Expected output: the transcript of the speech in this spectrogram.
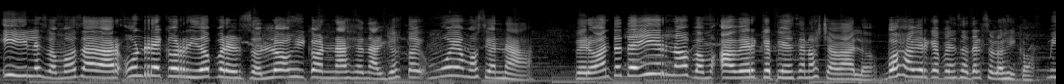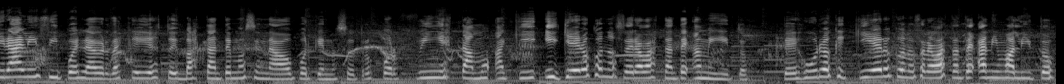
Y les vamos a dar un recorrido por el Zoológico Nacional. Yo estoy muy emocionada. Pero antes de irnos, vamos a ver qué piensan los chavalos. Vos, a ver qué piensas del zoológico. Mira, sí, pues la verdad es que yo estoy bastante emocionado porque nosotros por fin estamos aquí y quiero conocer a bastantes amiguitos. Te juro que quiero conocer a bastantes animalitos.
